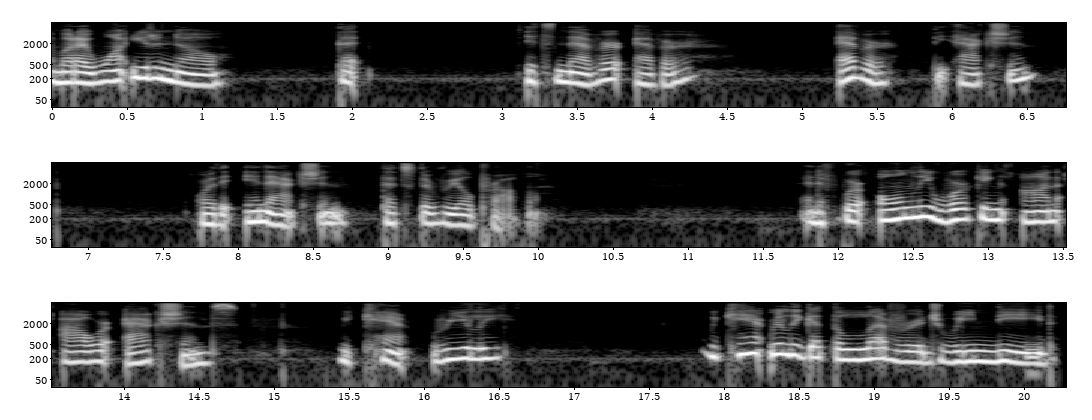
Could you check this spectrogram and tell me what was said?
And what I want you to know that it's never ever ever the action or the inaction that's the real problem. And if we're only working on our actions, we can't really we can't really get the leverage we need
